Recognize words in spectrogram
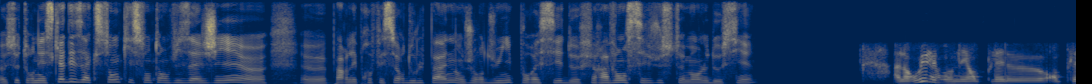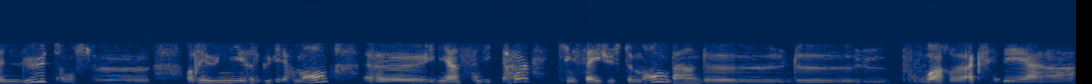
euh, se tourner. Est-ce qu'il y a des actions qui sont envisagées euh, par les professeurs d'Ulpan aujourd'hui pour essayer de faire avancer justement le dossier? Alors oui, on est en pleine en pleine lutte, on se réunit régulièrement. Euh, il y a un syndicat qui essaye justement ben, de, de pouvoir accéder à,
